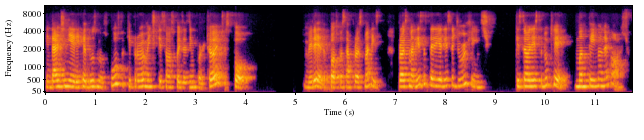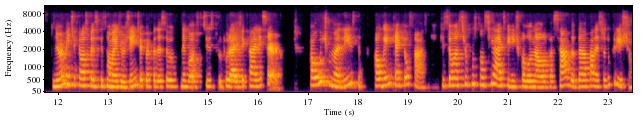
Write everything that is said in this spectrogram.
me dá dinheiro e reduz meus custos, que provavelmente que são as coisas importantes. Pô, beleza, posso passar a próxima lista. Próxima lista seria a lista de urgentes, que são a lista do quê? Mantém meu negócio. Normalmente, aquelas coisas que são mais urgentes é que vai fazer seu negócio se estruturar e ficar ali certo. A última lista, alguém quer que eu faça que são as circunstanciais que a gente falou na aula passada da palestra do Christian.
